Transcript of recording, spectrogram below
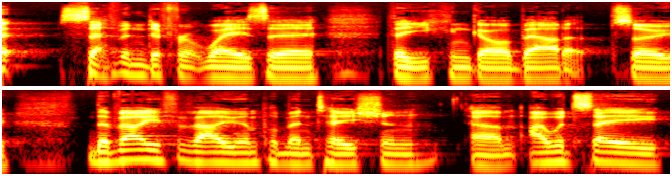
seven different ways there that you can go about it. So the value for value implementation, um, I would say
